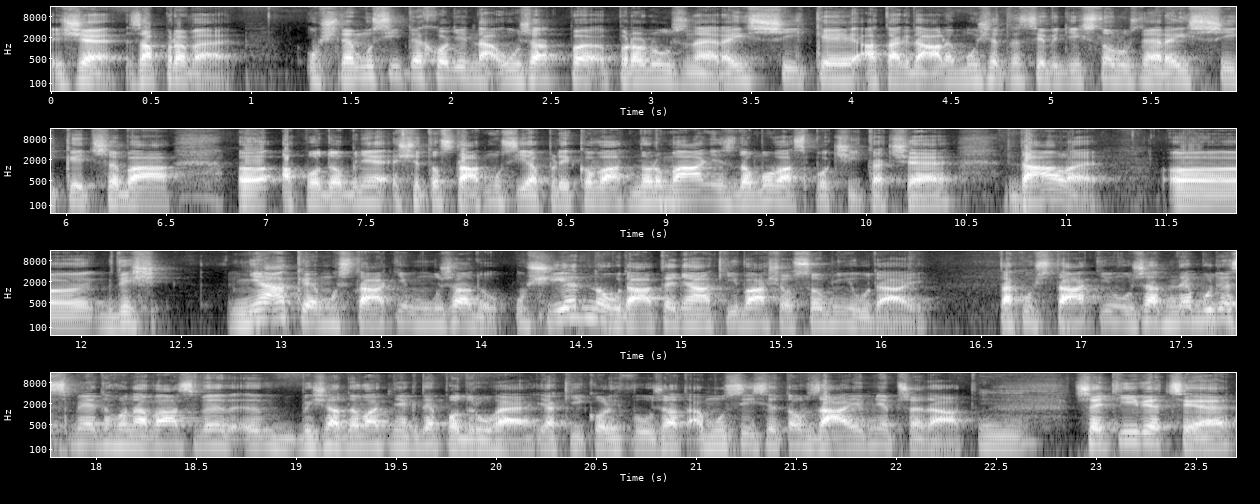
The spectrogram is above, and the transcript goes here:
že za prvé už nemusíte chodit na úřad pro různé rejstříky a tak dále. Můžete si vytisknout různé rejstříky třeba eh, a podobně, ještě to stát musí aplikovat normálně z domova z počítače. Dále, eh, když nějakému státnímu úřadu už jednou dáte nějaký váš osobní údaj, tak už státní úřad nebude smět ho na vás vyžadovat někde po druhé, jakýkoliv úřad, a musí si to vzájemně předat. Mm. Třetí věc je,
